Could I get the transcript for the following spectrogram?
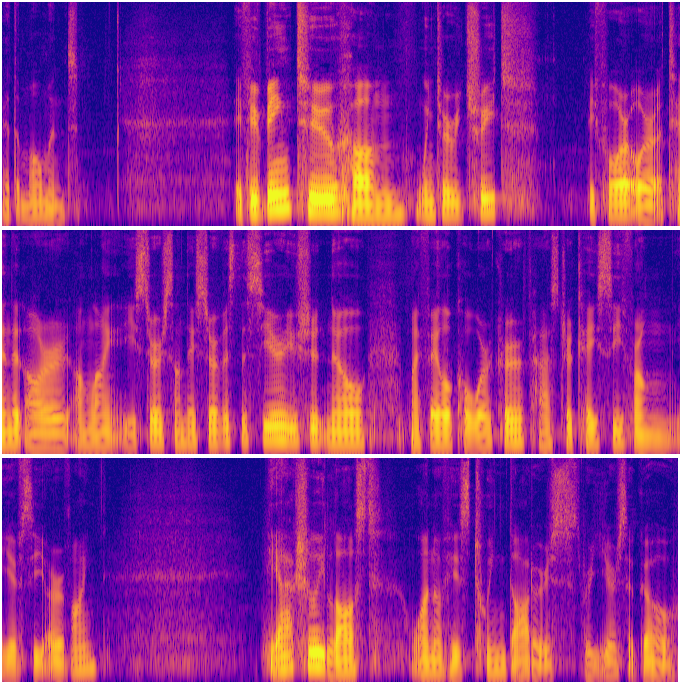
at the moment. If you've been to um, winter retreat before or attended our online Easter Sunday service this year, you should know my fellow coworker, Pastor Casey from EFC Irvine. He actually lost one of his twin daughters three years ago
